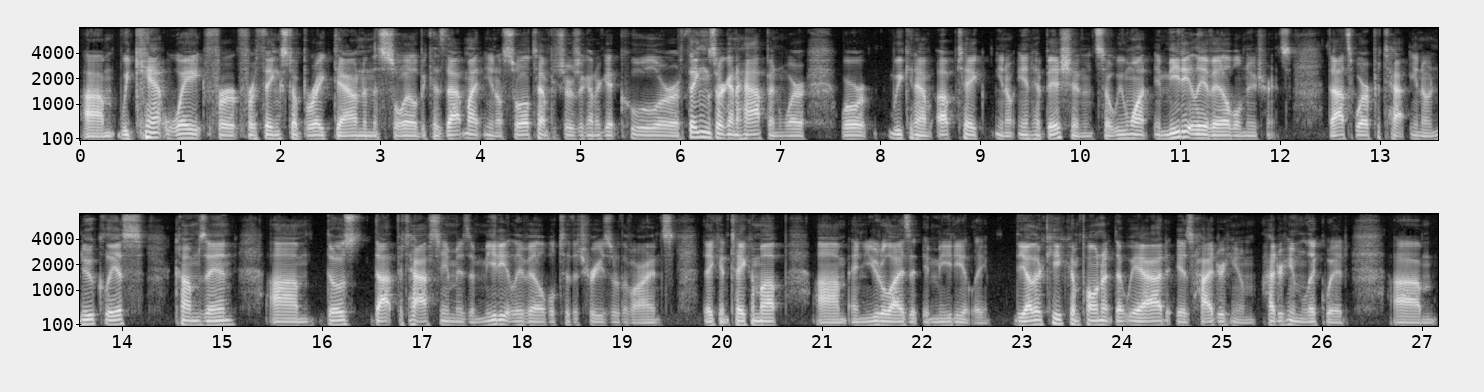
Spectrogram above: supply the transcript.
Um, we can't wait for for things to break down in the soil because that might you know soil temperatures are going to get cooler or things are going to happen where where we can have uptake you know inhibition and so we want immediately available nutrients. That's where pota- you know nucleus comes in. Um, those that potassium is immediately available to the trees or the vines. They can take them up um, and utilize it immediately the other key component that we add is hydrohume, hydrohume liquid. Um,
